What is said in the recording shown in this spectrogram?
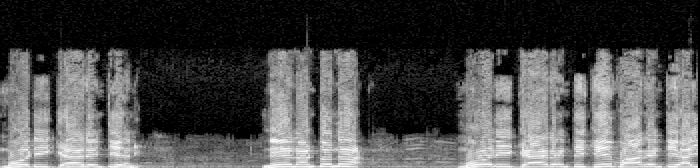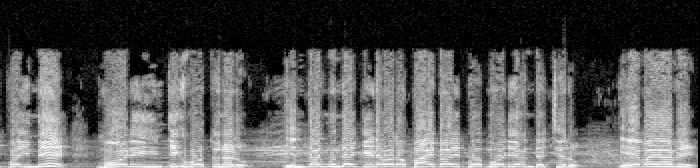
మోడీ గ్యారంటీ అని. నేను అంటున్నా మోడీ గ్యారంటీకి వారంటీ అయిపోయింది మోడీ ఇంటికి పోతున్నాడు. ఇంతకుముందే గీడెవరో బాయ్ బాయ్ మోడీ అని తెచ్చిర్రు. అవి?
